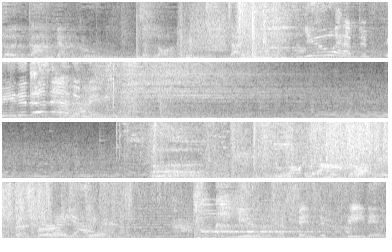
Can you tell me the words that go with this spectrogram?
เกินการอย่างรู้ จะหล่อเลี้ยงจิตใจของเรา You have defeated an enemy. You have been defeated.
